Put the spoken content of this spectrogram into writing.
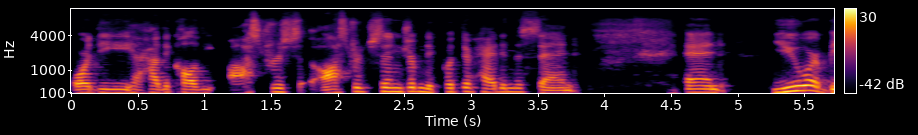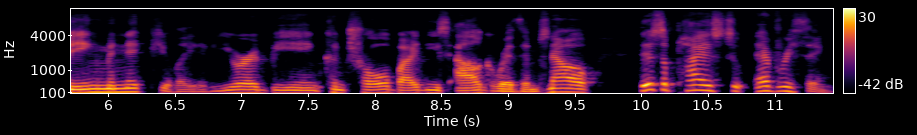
or the how they call it, the ostrich ostrich syndrome. They put their head in the sand. And you are being manipulated. You are being controlled by these algorithms. Now this applies to everything.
